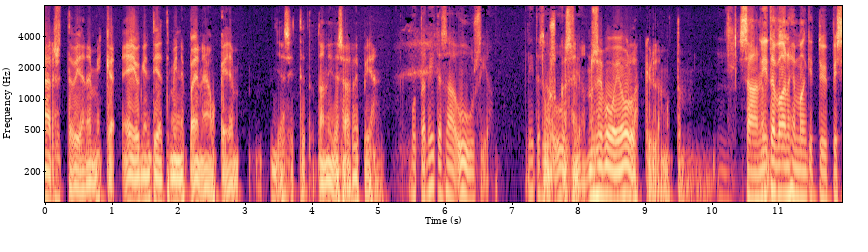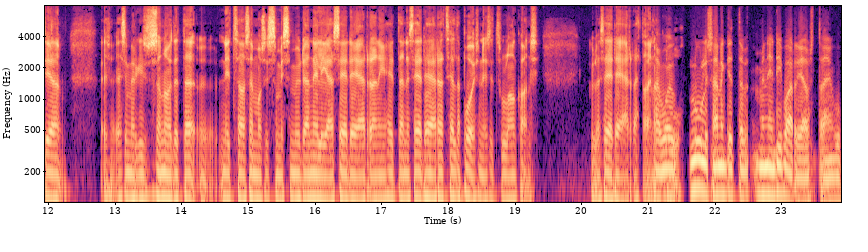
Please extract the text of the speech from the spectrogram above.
ärsyttäviä ne, mikä ei oikein tiedä, että minne päin ne aukeaa ja, ja sitten tota, niitä saa repiä. Mutta niitä saa uusia. Niitä saa uusia. No se voi olla kyllä, mutta... Saa niitä vanhemmankin tyyppisiä. Esimerkiksi jos sanoit, että niitä saa semmosissa, missä myydään neljää CDR, niin heittää ne CDR sieltä pois, niin sitten sulla on kansi. Kyllä CDR aina tai voi, Luulisi ainakin, että menee divaria ostaa jonkun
